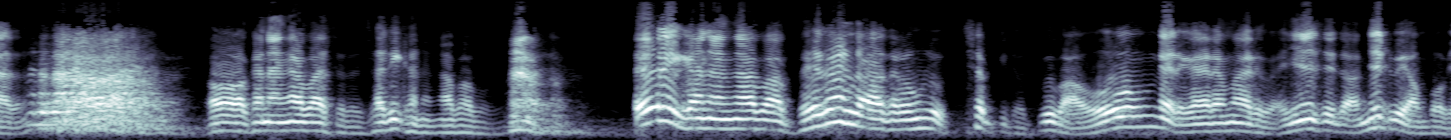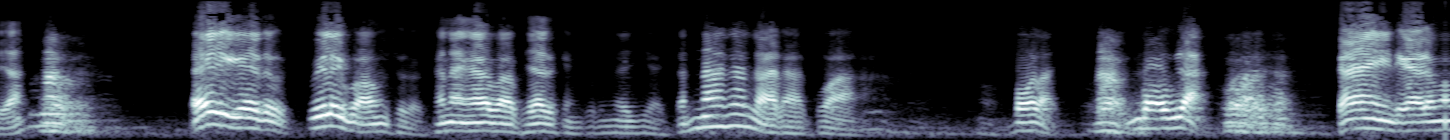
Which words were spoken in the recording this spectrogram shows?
လာတော့ခန္ဓာပါပါဩခန္ဓာ၅ပါးဆိုတော့ဇာတိခန္ဓာ၅ပါးပေါ့မှန်ပါဗျာအဲ့ဒီခန္ဓာ၅ပါးဘယ်ကလာကြုံလို့ဆက်ပြီးတော့တွေးပါဦးနဲ့ဒကာဓမ္မတို့အရင်စစ်တော့အမြင့်တွေ့အောင်ပေါ့ဗျာမှန်ပါဗျာ အဲ့ဒီကဲတော့တွေးလိုက်ပါအောင်ဆိုတော့ခန္ဓာ၅ပါးဘုရားသခင်ကိုရမကြီးကတဏှာကလာတာကွာပေါ်လာမှန်မပေါ်ဘူးလားပါပါဗျာကဲတရားဓမ္မ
